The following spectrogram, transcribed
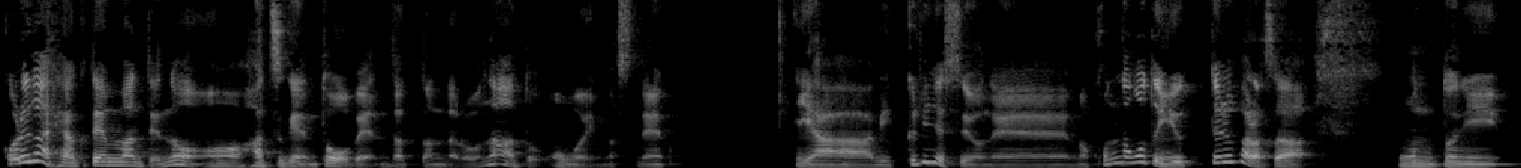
これが100点満点の発言答弁だったんだろうなと思いますね。いやー、びっくりですよね。まあ、こんなこと言ってるからさ、本当に、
